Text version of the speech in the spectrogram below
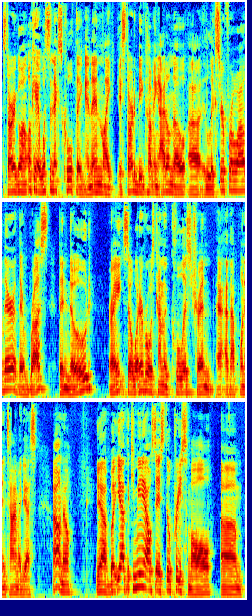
started going, okay, what's the next cool thing? And then like it started becoming, I don't know, uh, Elixir for a while there, then Rust, then Node, right? So whatever was kind of the coolest trend at, at, that point in time, I guess. I don't know. Yeah, but yeah, the community I would say is still pretty small. Um,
